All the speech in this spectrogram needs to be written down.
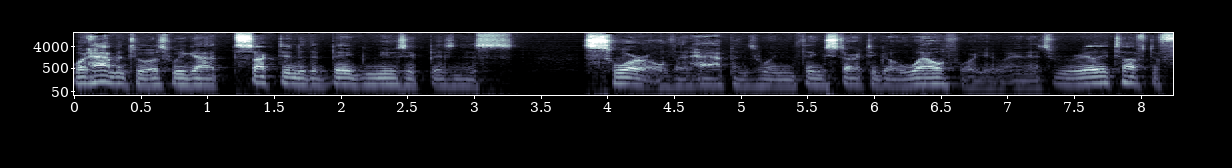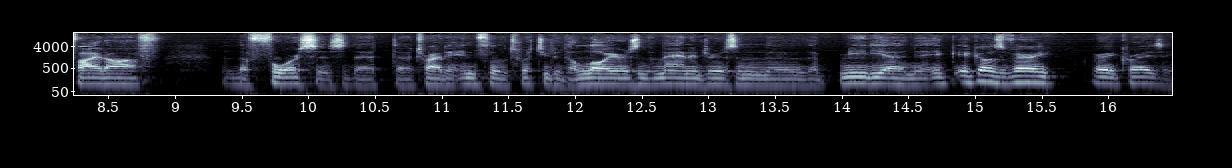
what happened to us. We got sucked into the big music business swirl that happens when things start to go well for you, and it's really tough to fight off the forces that uh, try to influence what you do the lawyers and the managers and the, the media, and it, it goes very very crazy.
